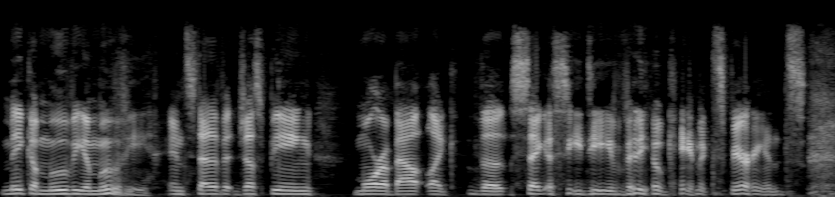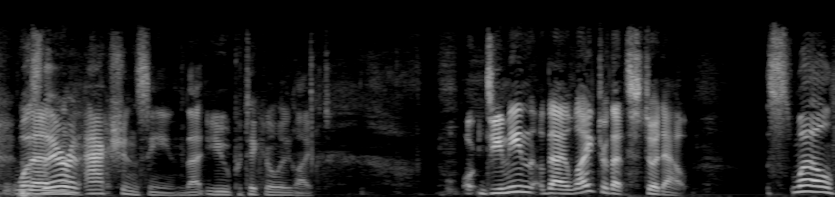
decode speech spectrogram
make a movie a movie instead of it just being more about like the Sega CD video game experience. was there an action scene that you particularly liked Do you mean that I liked or that stood out? Well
